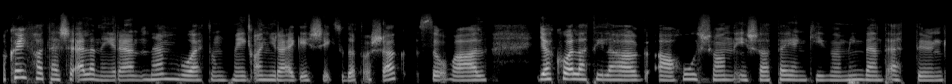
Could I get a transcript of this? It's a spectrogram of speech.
A könyv hatása ellenére nem voltunk még annyira egészségtudatosak, szóval gyakorlatilag a húson és a tejen kívül mindent ettünk,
